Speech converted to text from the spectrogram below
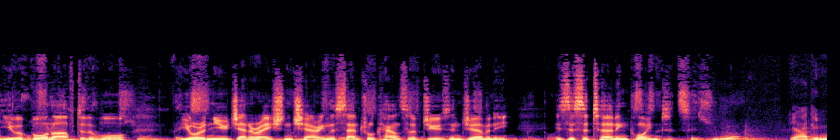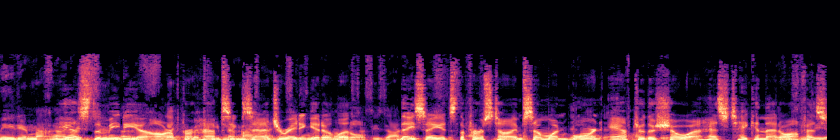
You were born after the war. You're a new generation chairing the Central Council of Jews in Germany. Is this a turning point? Yes, the media are perhaps exaggerating it a little. They say it's the first time someone born after the Shoah has taken that office.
